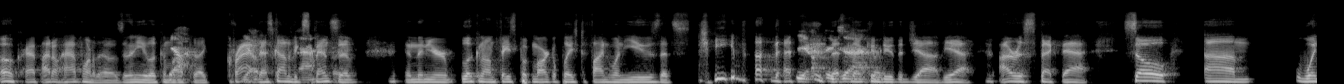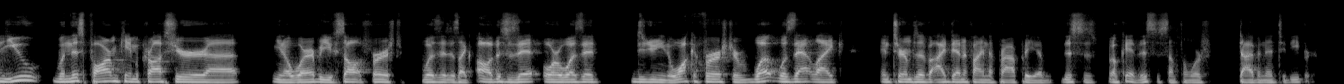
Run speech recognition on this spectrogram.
oh crap, I don't have one of those. And then you look them yeah. up, you're like, crap, yep, that's kind of exactly. expensive. And then you're looking on Facebook Marketplace to find one used that's cheap that, yeah, exactly. that, that can do the job. Yeah, I respect that. So um, when you when this farm came across your uh, you know, wherever you saw it first, was it just like, oh, this is it? Or was it did you need to walk it first? Or what was that like in terms of identifying the property of this is okay, this is something worth diving into deeper?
